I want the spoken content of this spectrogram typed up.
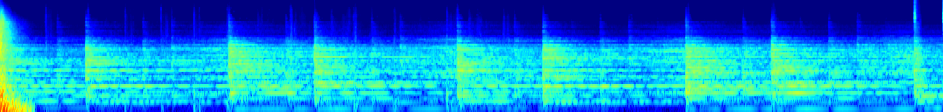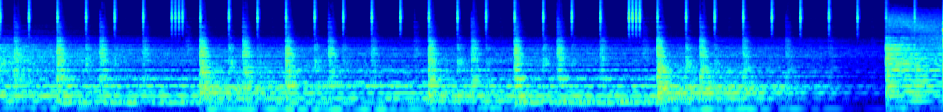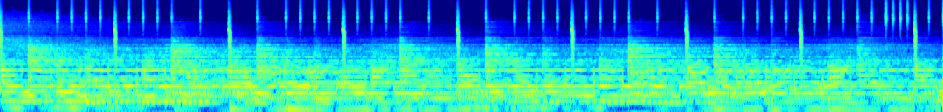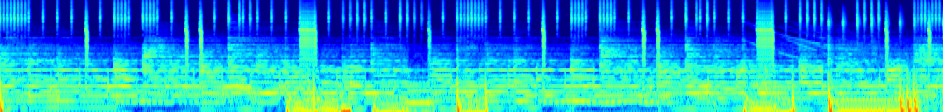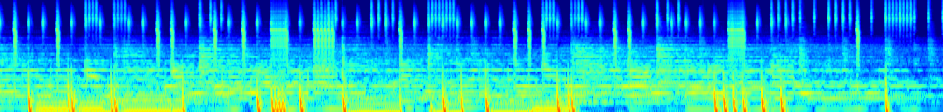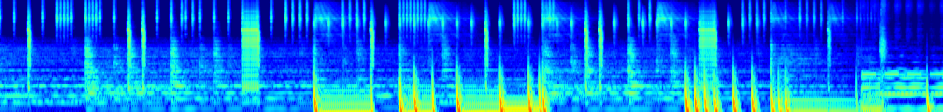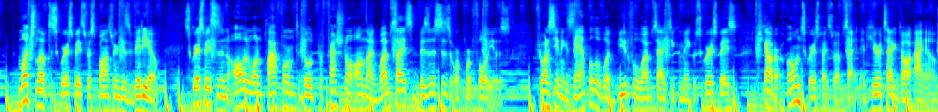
Much love to Squarespace for sponsoring this video. Squarespace is an all-in-one platform to build professional online websites, businesses, or portfolios. If you want to see an example of what beautiful websites you can make with Squarespace, check out our own Squarespace website at herotech.io.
